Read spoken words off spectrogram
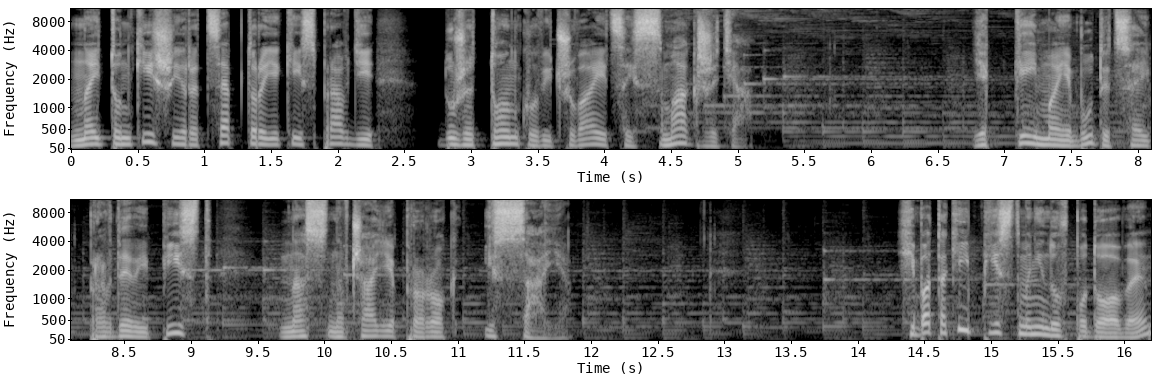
найтонкіший рецептор, який справді дуже тонко відчуває цей смак життя. Який має бути цей правдивий піст, нас навчає пророк Ісая. Хіба такий піст мені до вподоби,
